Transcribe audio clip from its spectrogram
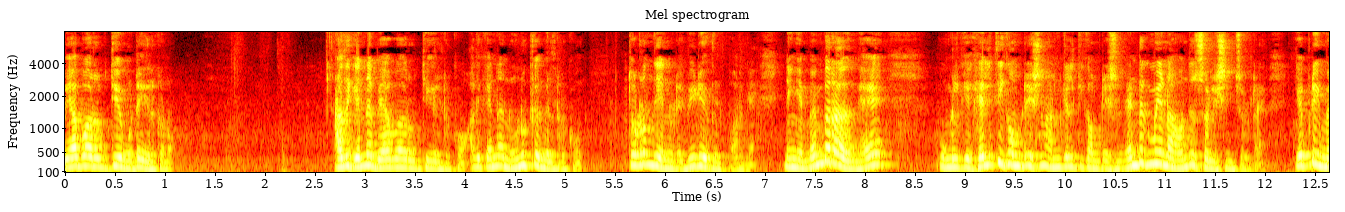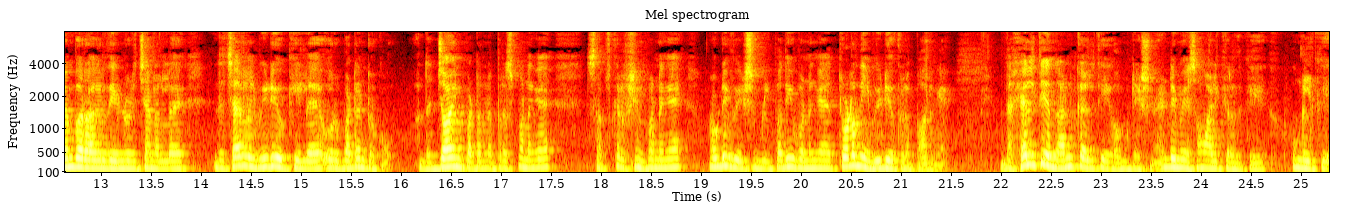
வியாபார உத்தி உங்கள்கிட்ட இருக்கணும். அதுக்கு என்ன வியாபார உத்திகள் இருக்கும்? அதுக்கு என்ன நுணுக்கங்கள் இருக்கும்? தொடர்ந்து என்னுடைய வீடியோக்கள் பாருங்கள் நீங்கள் மெம்பர் ஆகுங்க. உங்களுக்கு ஹெல்த்தி காம்படிஷன் அன்ஹெல்த்தி காம்படிஷன் ரெண்டுக்குமே நான் வந்து சொல்யூஷன் சொல்கிறேன் எப்படி மெம்பர் ஆகுறது? என்னோட சேனலில் இந்த சேனல் வீடியோ கீழே ஒரு பட்டன் இருக்கும். அந்த ஜாயின் பட்டனை ப்ரெஸ் பண்ணுங்கள் சப்ஸ்கிரிப்ஷன் பண்ணுங்கள் நோட்டிஃபிகேஷன் பில் பதிவு பண்ணுங்கள் தொடர்ந்து என் வீடியோக்களை பாருங்கள் இந்த ஹெல்த்தி அண்ட் அன்ஹெல்த்தி காம்படிஷன் ரெண்டுமே சமாளிக்கிறதுக்கு உங்களுக்கு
